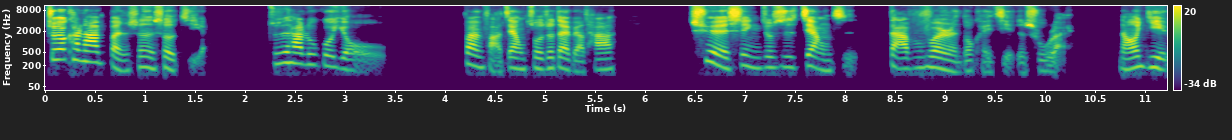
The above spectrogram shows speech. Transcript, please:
就要看它本身的设计啊。就是它如果有办法这样做，就代表它确信就是这样子，大部分人都可以解得出来。然后也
